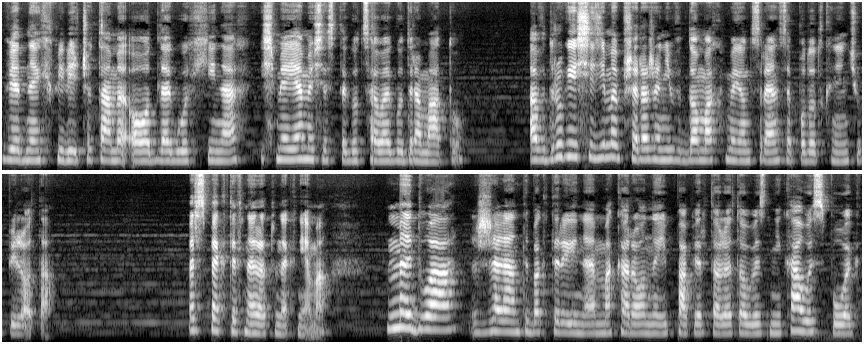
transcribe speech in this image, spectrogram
W jednej chwili czytamy o odległych Chinach i śmiejemy się z tego całego dramatu, a w drugiej siedzimy przerażeni w domach, myjąc ręce po dotknięciu pilota. Perspektyw na ratunek nie ma. Mydła, żele antybakteryjne, makarony i papier toaletowy znikały z półek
